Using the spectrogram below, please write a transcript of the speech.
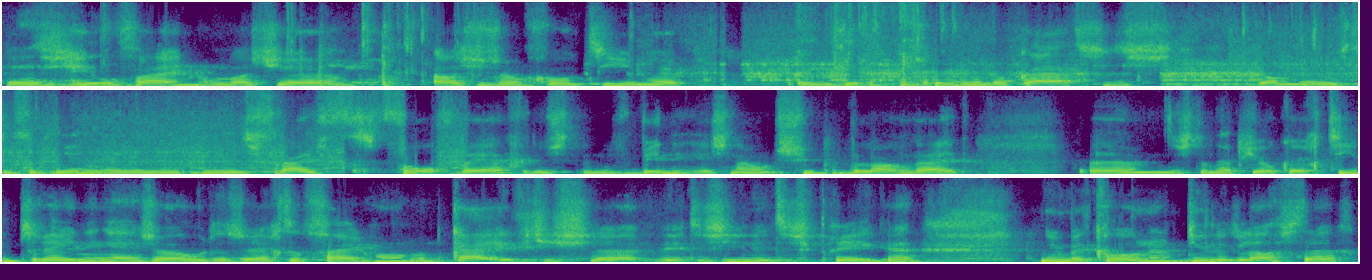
Dat is heel fijn, omdat je, als je zo'n groot team hebt en je zit op verschillende locaties, dan is die verbinding die is vrij vlot weg. Dus die verbinding is nou super belangrijk. Um, dus dan heb je ook echt teamtrainingen en zo. Dat is echt heel fijn om elkaar eventjes uh, weer te zien en te spreken. Nu met corona natuurlijk lastig.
